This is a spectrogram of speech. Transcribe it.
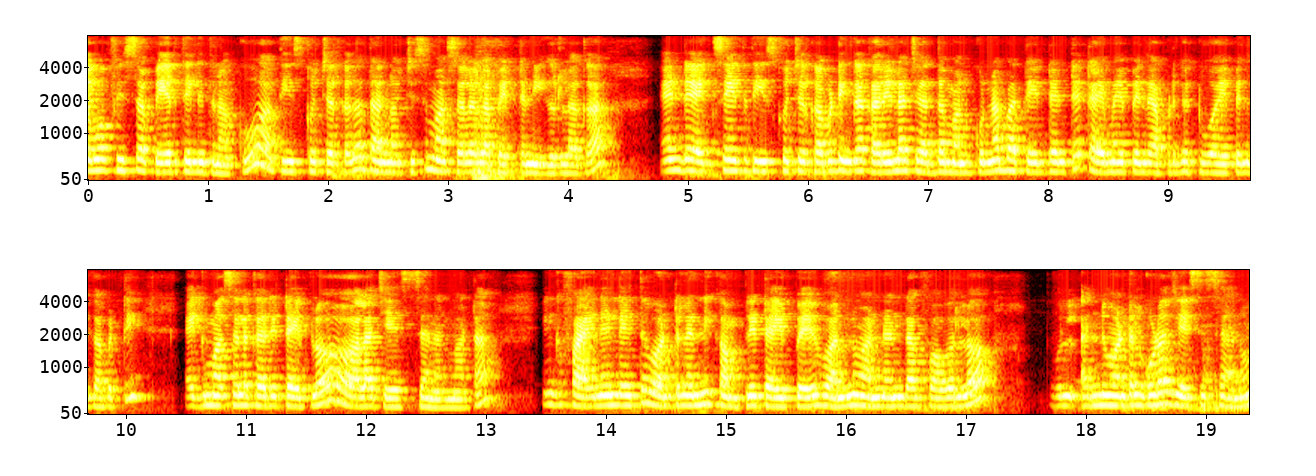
ఏవో ఫిష్ ఆ పేరు తెలియదు నాకు. అది తీసుకొచ్చారు కదా దాన్ని వచ్చేసి మసాలాలా పెట్టాను ఇగురులాగా. అండ్ ఎగ్స్ అయితే తీసుకొచ్చారు కాబట్టి ఇంకా కర్రీలా చేద్దాం అనుకున్నా బట్ ఏంటంటే టైం అయిపోయింది అప్పటికే టూ అయిపోయింది కాబట్టి ఎగ్ మసాలా కర్రీ టైప్లో అలా చేసాను అనమాట ఇంకా ఫైనల్ అయితే వంటలన్నీ కంప్లీట్ అయిపోయాయి వన్ వన్ అండ్ హాఫ్ అవర్లో ఫుల్ అన్ని వంటలు కూడా చేసేసాను.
